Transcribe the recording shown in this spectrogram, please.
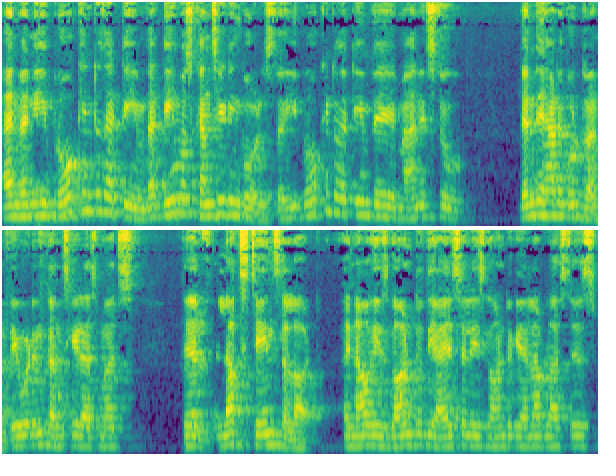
And when he broke into that team, that team was conceding goals. So he broke into the team, they managed to, then they had a good run. They wouldn't concede as much. Their lucks changed a lot. And now he's gone to the ISL, he's gone to Kerala Blasters.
